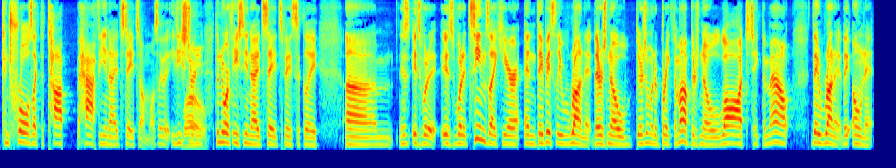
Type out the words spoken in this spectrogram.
controls like the top half of the United States almost like the eastern Whoa. the northeast of the United States basically um is, is what it is what it seems like here and they basically run it there's no there's no one to break them up there's no law to take them out they run it they own it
